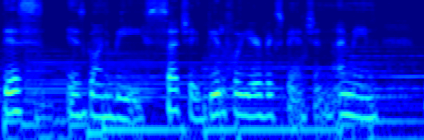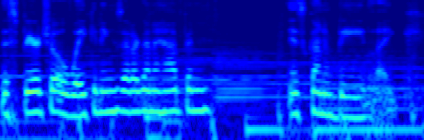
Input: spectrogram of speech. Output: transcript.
This is going to be such a beautiful year of expansion. I mean, the spiritual awakenings that are going to happen, it's going to be like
